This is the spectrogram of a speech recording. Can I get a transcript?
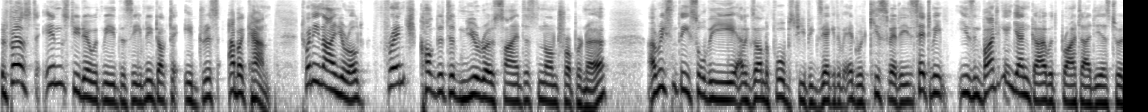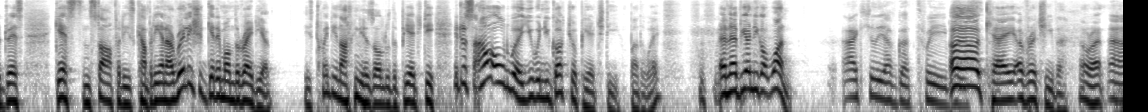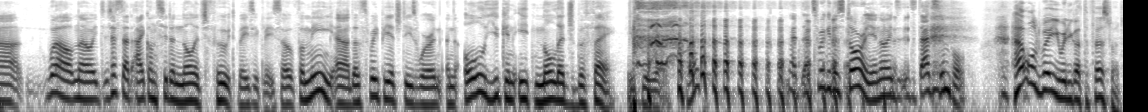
But first, in studio with me this evening, Dr. Idriss Aberkane, 29 year old French cognitive neuroscientist and entrepreneur. I recently saw the Alexander Forbes chief executive, Edward Kieswetter. He said to me he's inviting a young guy with bright ideas to address guests and staff at his company, and I really should get him on the radio. He's 29 years old with a PhD. Idriss, how old were you when you got your PhD, by the way? and have you only got one? Actually, I've got three. okay, overachiever. All right. Uh, well, no, it's just that I consider knowledge food, basically. So for me, uh, the three PhDs were an, an all-you-can-eat knowledge buffet, if you will. that, that's really the story, you know. It's, it's that simple. How old were you when you got the first one?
